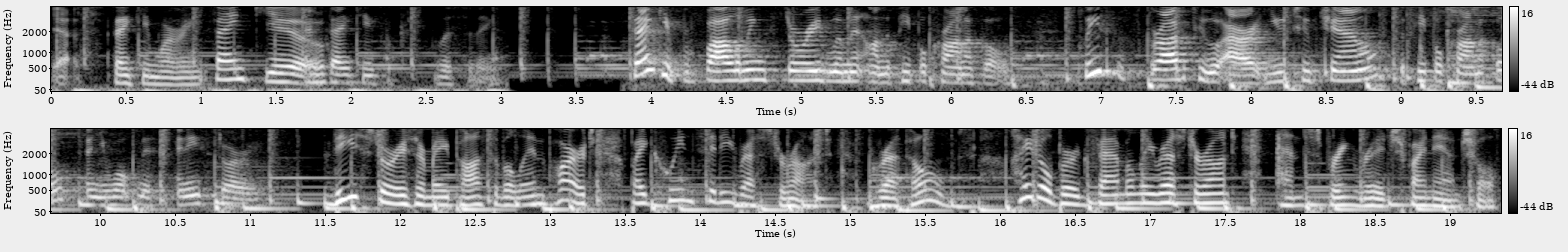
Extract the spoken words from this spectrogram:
Yes. Thank you, Maureen. Thank you. And thank you for listening. Thank you for following Storied Women on the People Chronicles. Please subscribe to our YouTube channel, The People Chronicles, and you won't miss any stories. These stories are made possible in part by Queen City Restaurant, Greth Homes, Heidelberg Family Restaurant, and Spring Ridge Financial.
